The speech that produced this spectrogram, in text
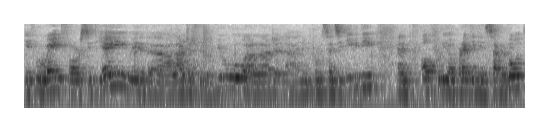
if we wait for CTA with a larger field of view, a larger, uh, an improved sensitivity, and hopefully operating in survey mode,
